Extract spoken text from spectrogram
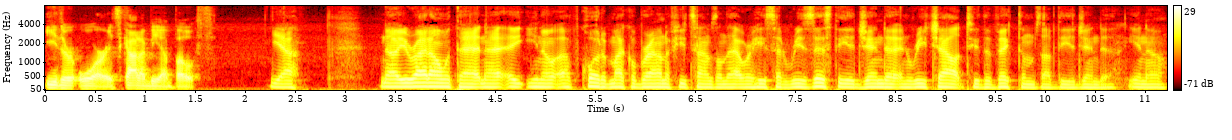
either or. It's got to be a both. Yeah, no, you're right on with that. And I, you know, I've quoted Michael Brown a few times on that, where he said, "Resist the agenda and reach out to the victims of the agenda." You know,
